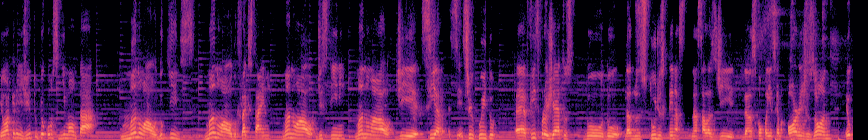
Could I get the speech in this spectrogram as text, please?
eu acredito que eu consegui montar manual do Kids, manual do Flex Time, manual de spinning, manual de CIA, circuito, é, fiz projetos do, do, da, dos estúdios que tem nas, nas salas de das companhias que chama Orange Zone. Eu,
